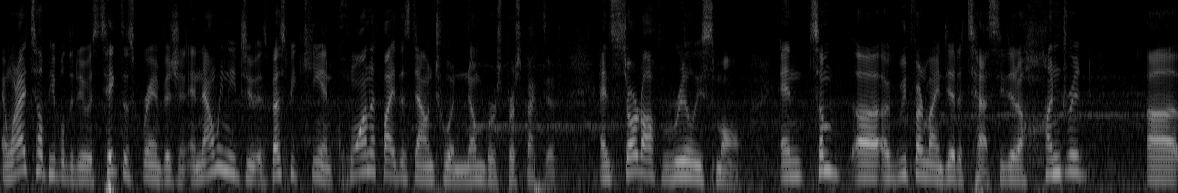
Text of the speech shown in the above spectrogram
And what I tell people to do is take this grand vision, and now we need to, as best we can, quantify this down to a numbers perspective, and start off really small. And some uh, a good friend of mine did a test. He did a hundred uh,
